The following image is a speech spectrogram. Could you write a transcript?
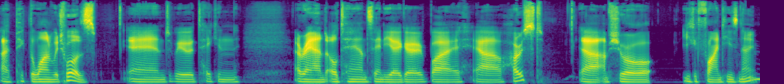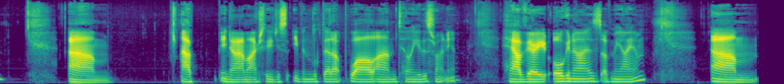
I picked the one which was. And we were taken around Old Town San Diego by our host. Uh, I'm sure you could find his name. Um, uh, you know, I'm actually just even look that up while I'm telling you this right now. How very organized of me I am. Um,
